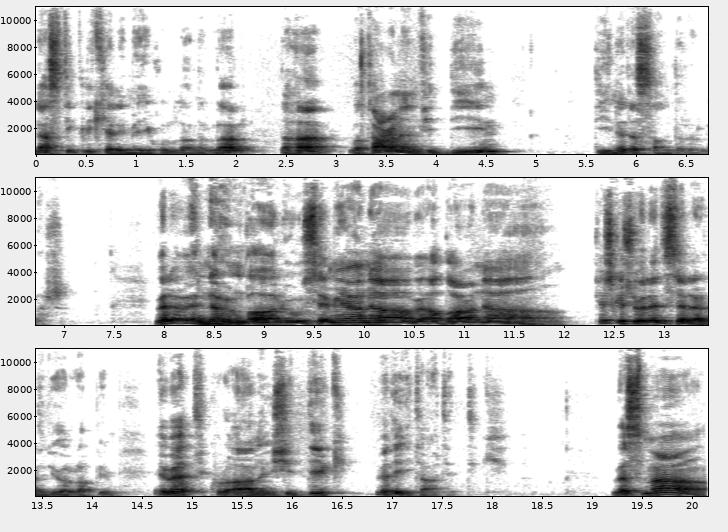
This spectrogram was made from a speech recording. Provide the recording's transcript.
Lastikli kelimeyi kullanırlar. Daha vata'nen fid din dine de saldırırlar. Velev ennehum galu semiyana ve adana. Keşke şöyle deselerdi diyor Rabbim. Evet Kur'an'ı işittik ve de itaat ettik. Vesma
